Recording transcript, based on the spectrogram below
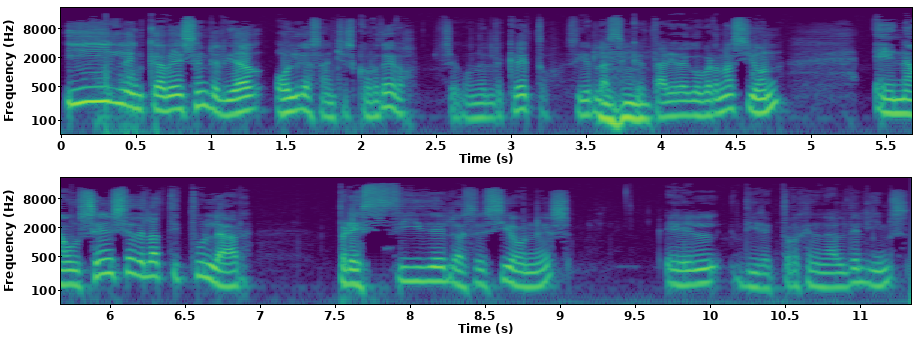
y la encabeza en realidad Olga Sánchez Cordero, según el decreto, es decir, la secretaria de Gobernación. En ausencia de la titular, preside las sesiones el director general del IMSS,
